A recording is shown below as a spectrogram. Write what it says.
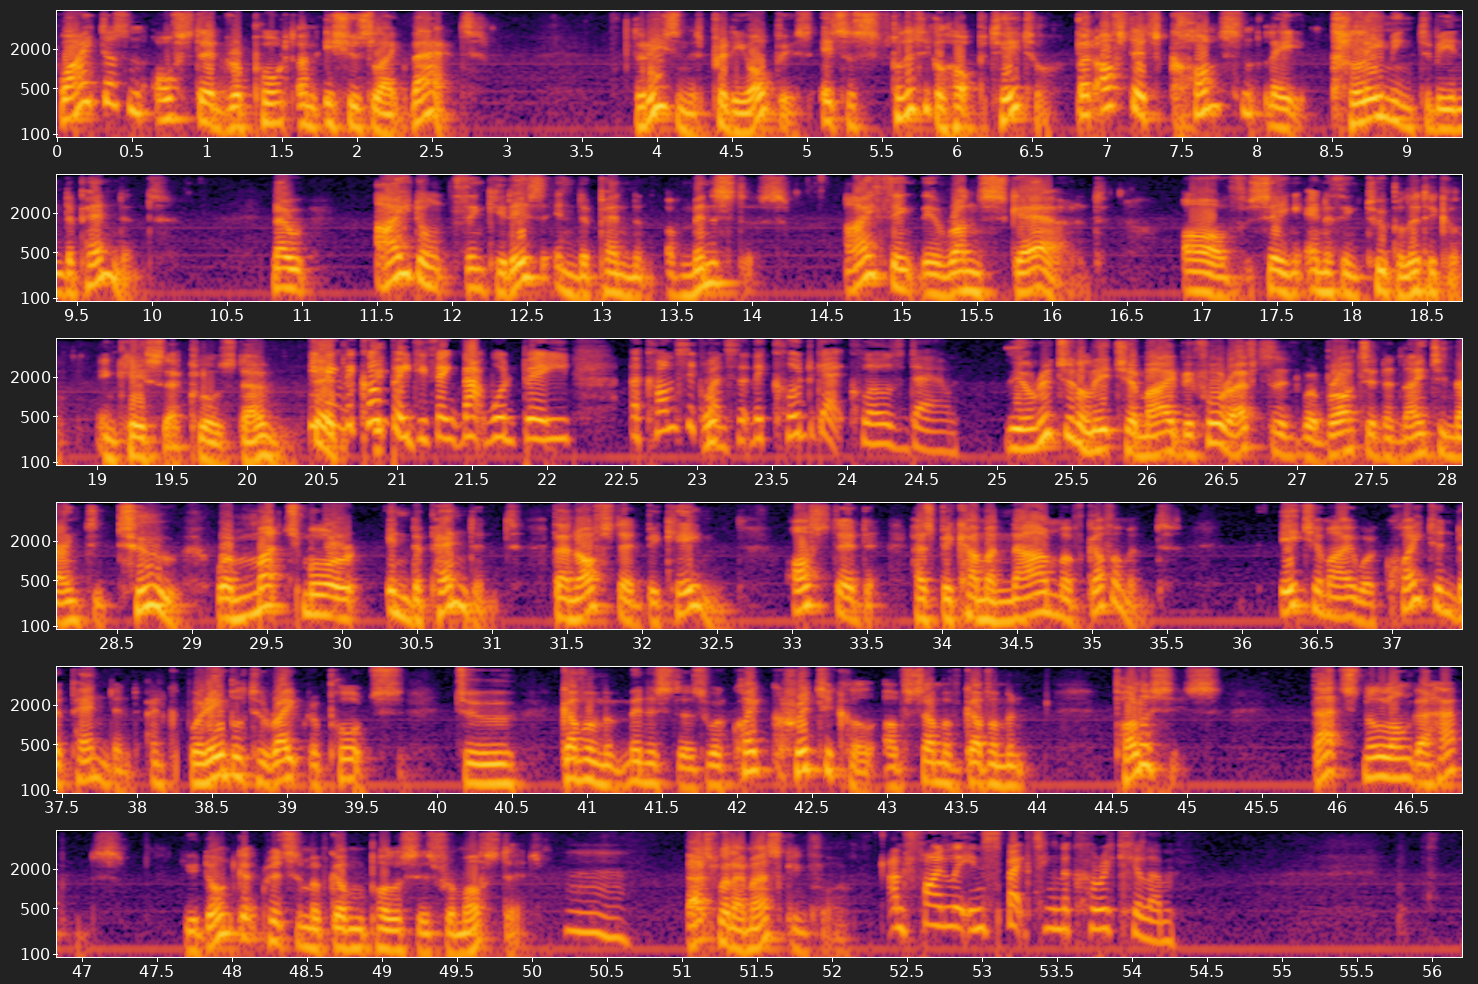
Why doesn't Ofsted report on issues like that? The reason is pretty obvious. It's a political hot potato. But Ofsted's constantly claiming to be independent. Now, I don't think it is independent of ministers. I think they run scared of saying anything too political in case they're closed down. Do you think they could be? Do you think that would be a consequence well, that they could get closed down? The original HMI before Ofsted were brought in in 1992 were much more independent than Ofsted became. Ofsted has become an arm of government. HMI were quite independent and were able to write reports to government ministers, were quite critical of some of government policies. That's no longer happens. You don't get criticism of government policies from Ofsted. Mm. That's what I'm asking for. And finally, inspecting the curriculum.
